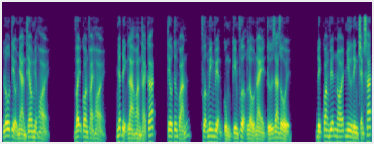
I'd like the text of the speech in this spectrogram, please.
Lô tiểu nhàn theo miệng hỏi. Vậy còn phải hỏi, nhất định là hoàn thái cát, tiêu tương quán, phượng minh viện cùng kim phượng lầu này tứ ra rồi. Địch quang viễn nói như đinh chém sát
